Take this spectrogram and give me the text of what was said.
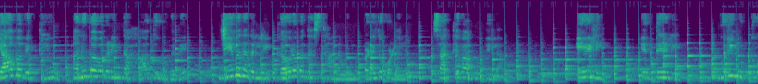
ಯಾವ ವ್ಯಕ್ತಿಯು ಅನುಭವಗಳಿಂದ ಹಾದು ಹೋಗದೆ ಜೀವನದಲ್ಲಿ ಗೌರವದ ಸ್ಥಾನವನ್ನು ಪಡೆದುಕೊಳ್ಳಲು ಸಾಧ್ಯವಾಗುವುದಿಲ್ಲ. ಏಳಿ ಎದ್ದೇಳಿ ಗುರಿ ಮುಟ್ಟುವ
